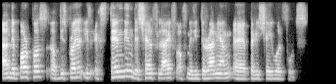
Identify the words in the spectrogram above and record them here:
And the purpose of this project is extending the shelf life of Mediterranean uh, perishable foods.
